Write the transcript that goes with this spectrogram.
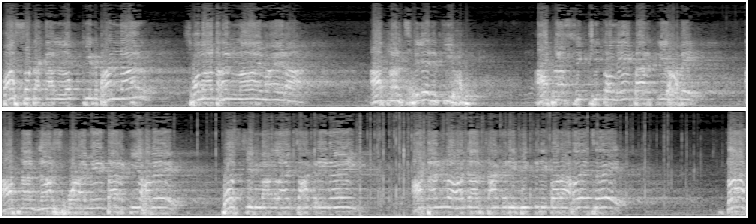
পাঁচশো টাকার লক্ষ্মীর ভান্ডার সমাধান নয় মায়েরা। আপনার ছেলের কি হবে? আপনার শিক্ষিত মেয়েটার কি হবে? আপনার নার্স পড়া মেয়েটার কি হবে? পশ্চিম বাংলায় চাকরি নেই। আটান্ন হাজার চাকরি বিক্রি করা হয়েছে। ক্লাস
